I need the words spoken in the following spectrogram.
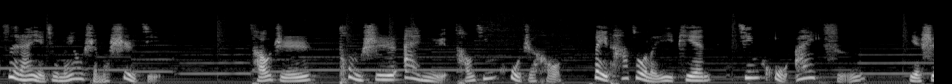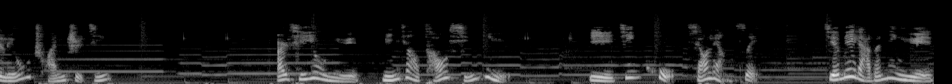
自然也就没有什么事迹。曹植痛失爱女曹金户之后，为她做了一篇《金户哀词》，也是流传至今。而其幼女名叫曹行女，比金户小两岁。姐妹俩的命运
